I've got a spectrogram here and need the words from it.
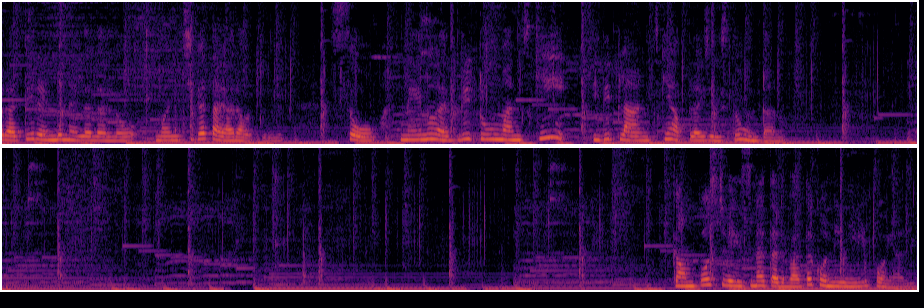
ప్రతి రెండు నెలలలో మంచిగా తయారవుతుంది. సో నేను ఎవ్రీ టూ మంత్స్కి ఇది ప్లాంట్స్కి అప్లై చేస్తూ ఉంటాను. కంపోస్ట్ వేసిన తర్వాత కొన్ని నీళ్ళు పోయాలి.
